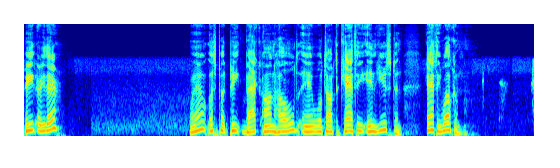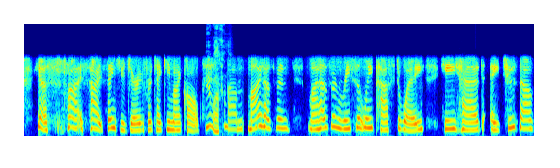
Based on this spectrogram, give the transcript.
Pete, are you there? Well, let's put Pete back on hold and we'll talk to Kathy in Houston. Kathy, welcome. Yes. Hi. Hi. Thank you, Jerry, for taking my call. You're welcome. Um, my husband, my husband recently passed away. He had a 2000.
